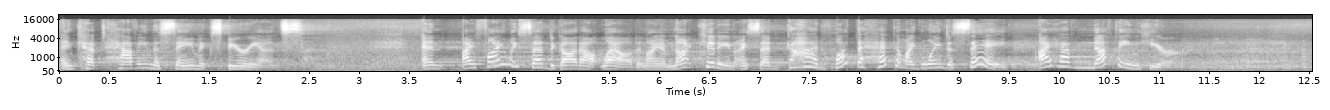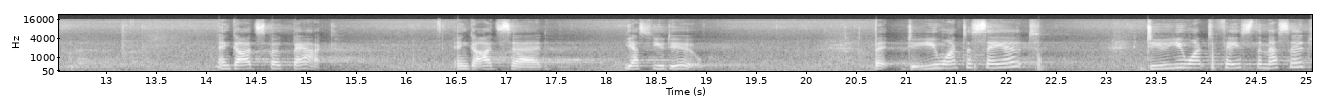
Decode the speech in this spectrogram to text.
and kept having the same experience. And I finally said to God out loud, and I am not kidding, I said, God, what the heck am I going to say? I have nothing here. And God spoke back. And God said, Yes, you do. But do you want to say it? Do you want to face the message?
